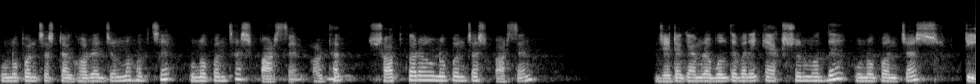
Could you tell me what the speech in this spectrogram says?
উনপঞ্চাশটা ঘরের জন্য হচ্ছে উনপঞ্চাশ পার্সেন্ট, অর্থাৎ শতকরা উনপঞ্চাশ পার্সেন্ট, যেটাকে আমরা বলতে পারি একশোর মধ্যে উনপঞ্চাশ টি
